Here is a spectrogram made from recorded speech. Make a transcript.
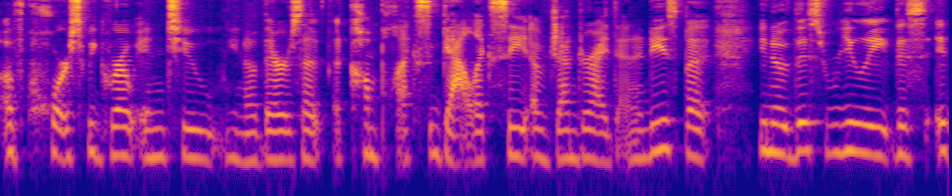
of course we grow into you know there's a, a complex galaxy of gender identities but you know this really this it,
